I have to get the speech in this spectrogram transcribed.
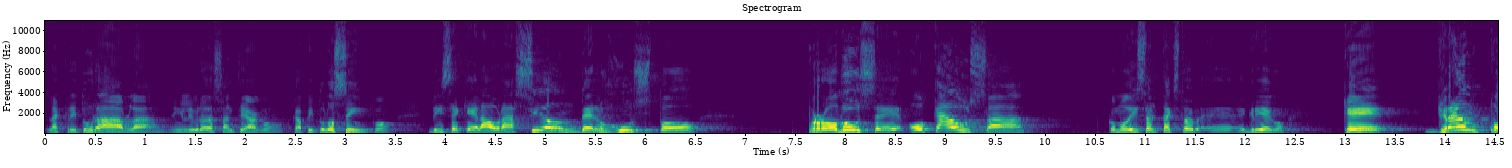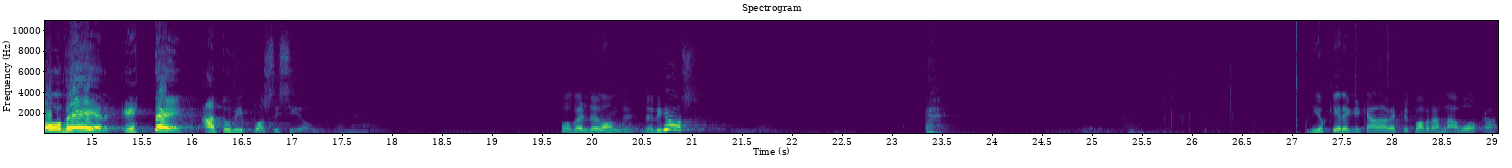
La escritura habla en el libro de Santiago, capítulo 5, dice que la oración del justo produce o causa, como dice el texto eh, griego, que gran poder esté a tu disposición. ¿Poder de dónde? De Dios. Dios quiere que cada vez que tú abras la boca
